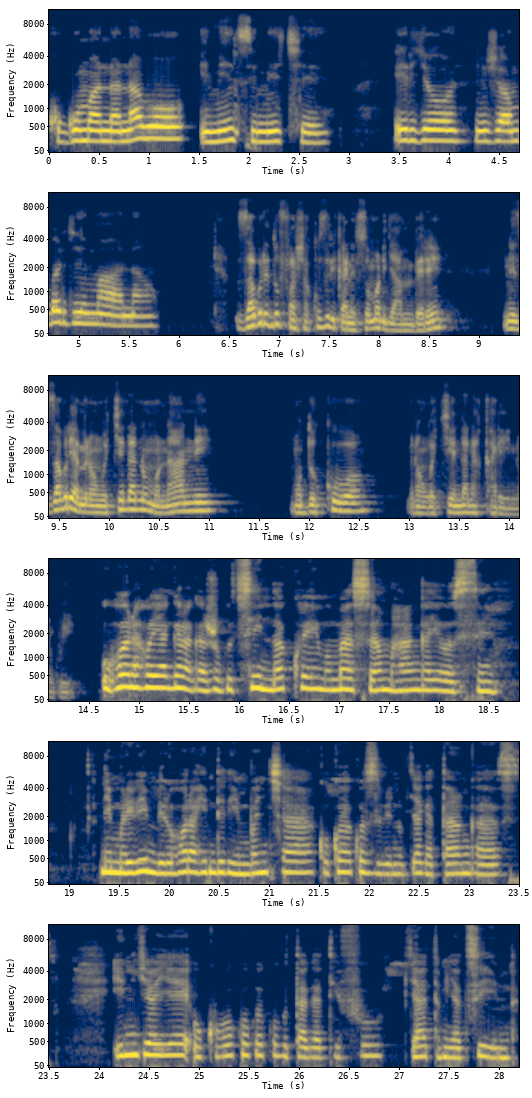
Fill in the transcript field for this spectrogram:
kugumana nabo iminsi mike. Iryo ni ijambo ry'Imana. zaburi idufasha kuzirikana isomo rya mbere ni zaburi ya mirongo icyenda n'umunani mu dukubo mirongo icyenda na karindwi. Uhoraho yagaragaje ugutsinda kwe mu maso y'amahanga yose. Nimuririmbire uhoraho indirimbo nshya kuko yakoze ibintu by'agatangaza. Indyo ye ukuboko kwe k'ubutagatifu byatumye atsinda.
